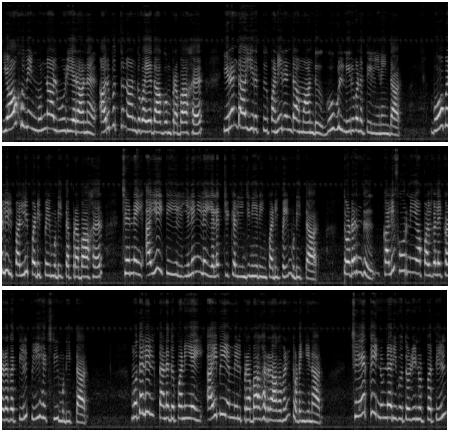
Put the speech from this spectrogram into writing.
யாகுவின் முன்னாள் ஊழியரான அறுபத்து நான்கு வயதாகும் பிரபாகர் இரண்டாயிரத்து பனிரெண்டாம் ஆண்டு கூகுள் நிறுவனத்தில் இணைந்தார். போபலில் பள்ளி படிப்பை முடித்த பிரபாகர் சென்னை ஐஐடியில் இளநிலை எலக்ட்ரிக்கல் இன்ஜினியரிங் படிப்பை முடித்தார். தொடர்ந்து கலிஃபோர்னியா பல்கலைக்கழகத்தில் பிஹெச்டி முடித்தார். முதலில் தனது பணியை ஐபிஎம்மில் பிரபாகர் ராகவன் தொடங்கினார். செயற்கை நுண்ணறிவு தொழில்நுட்பத்தில்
